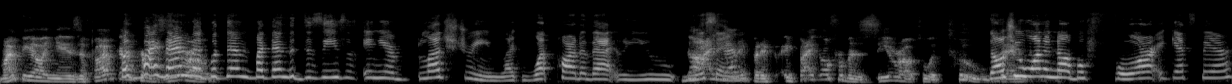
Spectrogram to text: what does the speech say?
My feeling is if I've but got by from then, zero, the, but then, but then the disease is in your bloodstream. Like, what part of that are you no, I missing? get it. But if, if I go from a zero to a two, Don't you want to know before it gets there?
